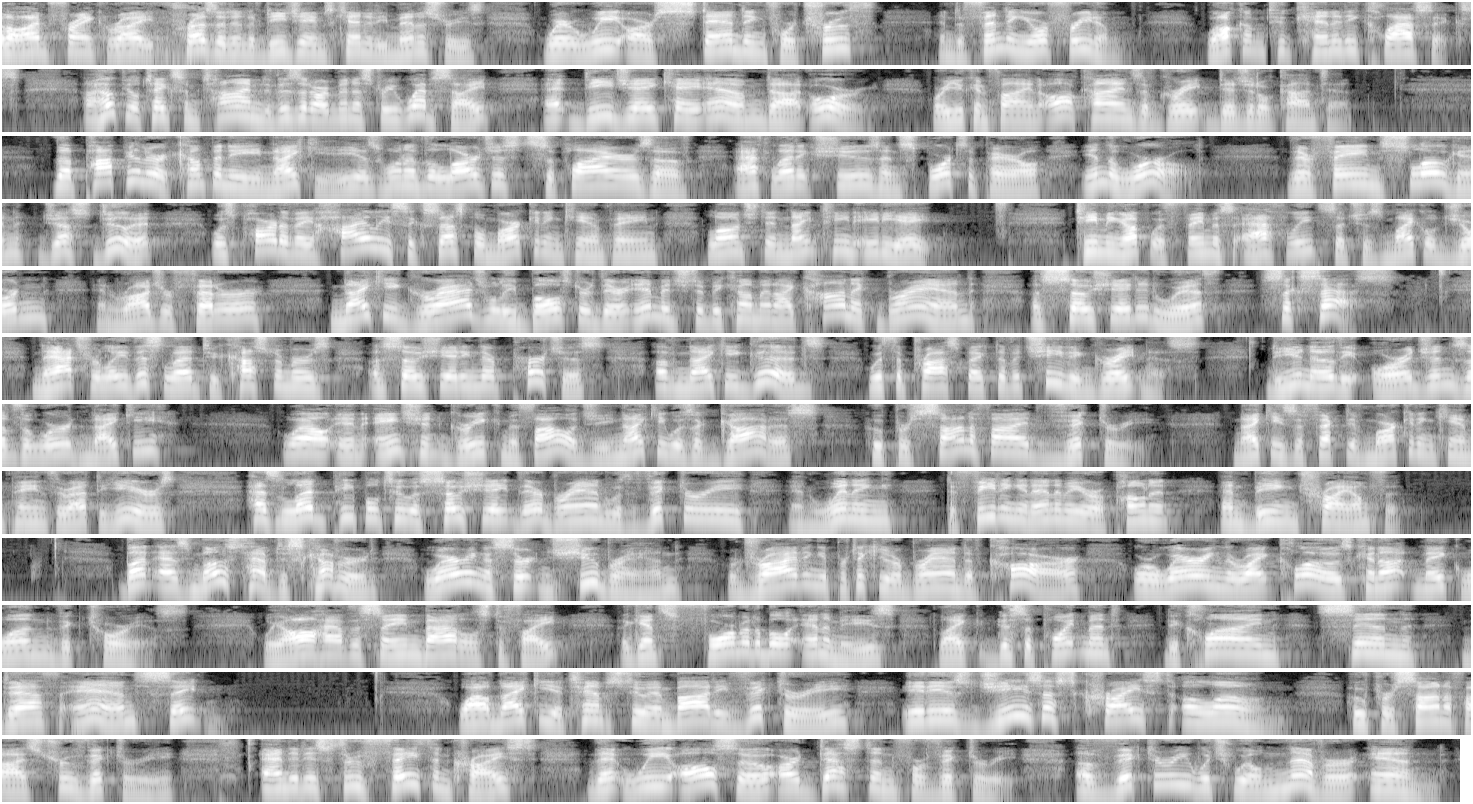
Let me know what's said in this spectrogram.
Hello, I'm Frank Wright, president of D. James Kennedy Ministries, where we are standing for truth and defending your freedom. Welcome to Kennedy Classics. I hope you'll take some time to visit our ministry website at djkm.org, where you can find all kinds of great digital content. The popular company Nike is one of the largest suppliers of athletic shoes and sports apparel in the world. Their famed slogan, Just Do It, was part of a highly successful marketing campaign launched in 1988. Teaming up with famous athletes such as Michael Jordan and Roger Federer, Nike gradually bolstered their image to become an iconic brand associated with success. Naturally, this led to customers associating their purchase of Nike goods with the prospect of achieving greatness. Do you know the origins of the word Nike? Well, in ancient Greek mythology, Nike was a goddess who personified victory. Nike's effective marketing campaign throughout the years has led people to associate their brand with victory and winning, defeating an enemy or opponent, and being triumphant. But as most have discovered, wearing a certain shoe brand or driving a particular brand of car or wearing the right clothes cannot make one victorious. We all have the same battles to fight against formidable enemies like disappointment, decline, sin, death, and Satan. While Nike attempts to embody victory, it is Jesus Christ alone who personifies true victory, and it is through faith in Christ that we also are destined for victory, a victory which will never end.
